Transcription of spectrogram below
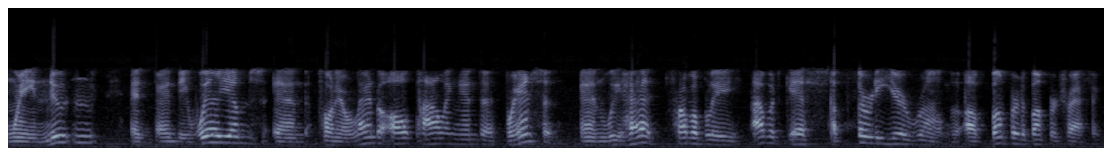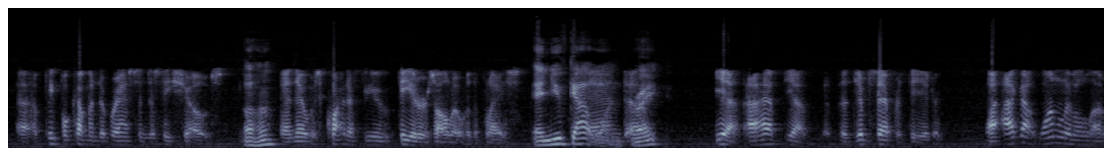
Wayne Newton and Andy Williams and Tony Orlando all piling into Branson. And we had probably, I would guess, a 30 year run of bumper to bumper traffic, uh, people coming to Branson to see shows. Uh huh. And there was quite a few theaters all over the place. And you've got And, one, uh, right? Yeah, I have, yeah, the Jim Stafford Theater. I I got one little uh,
